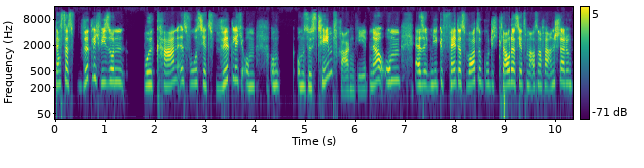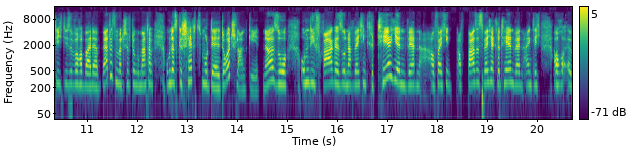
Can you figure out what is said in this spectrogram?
dass das wirklich wie so ein Vulkan ist, wo es jetzt wirklich um, um um Systemfragen geht, ne? Um, also mir gefällt das Wort so gut, ich klaue das jetzt mal aus einer Veranstaltung, die ich diese Woche bei der Bertelsmann Stiftung gemacht habe, um das Geschäftsmodell Deutschland geht, ne? So um die Frage, so nach welchen Kriterien werden, auf welchen, auf Basis welcher Kriterien werden eigentlich auch äh,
